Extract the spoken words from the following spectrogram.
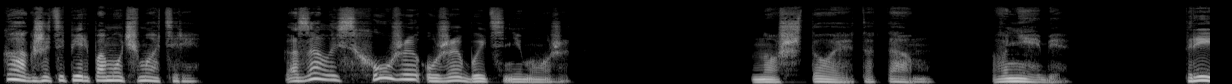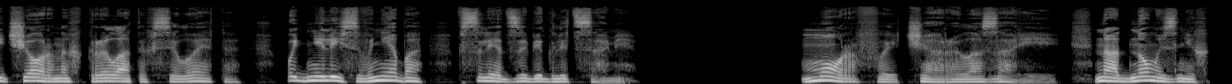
Как же теперь помочь матери? Казалось, хуже уже быть не может. Но что это там, в небе? Три черных крылатых силуэта поднялись в небо вслед за беглецами. Морфы чары Лазарии. На одном из них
